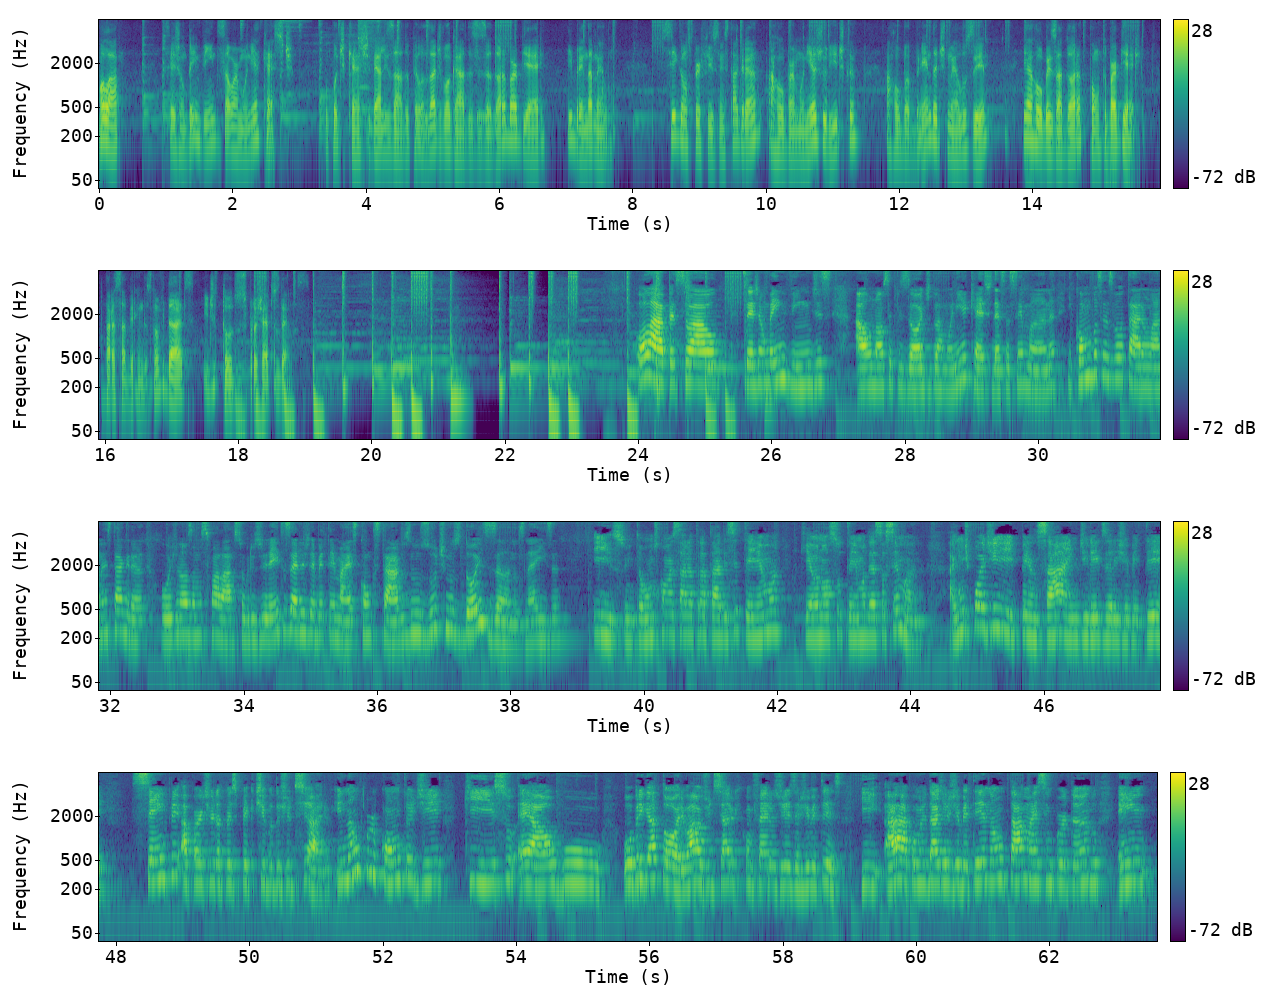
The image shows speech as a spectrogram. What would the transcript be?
Olá, sejam bem-vindos ao Harmonia Cast, o podcast idealizado pelas advogadas Isadora Barbieri e Brenda Mello. Sigam os perfis no Instagram, arroba harmonia jurídica, arroba brenda de Melo Z e arroba isadora.barbieri, para saberem das novidades e de todos os projetos delas. Olá, pessoal! Sejam bem-vindos ao nosso episódio do Harmonia Cast dessa semana. E como vocês votaram lá no Instagram, hoje nós vamos falar sobre os direitos LGBT conquistados nos últimos dois anos, né, Isa? Isso, então vamos começar a tratar desse tema, que é o nosso tema dessa semana. A gente pode pensar em direitos LGBT sempre a partir da perspectiva do judiciário e não por conta de que isso é algo obrigatório. Ah, o judiciário que confere os direitos LGBTs e ah, a comunidade LGBT não está mais se importando em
